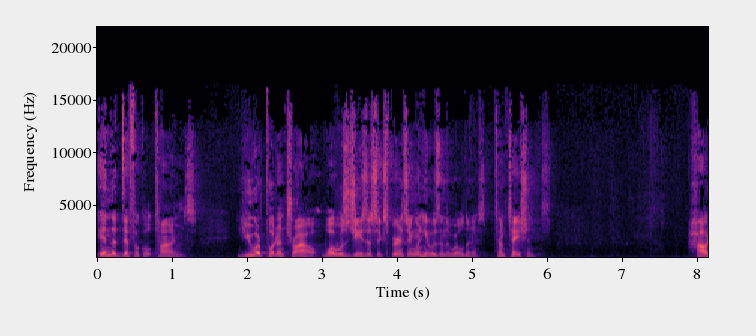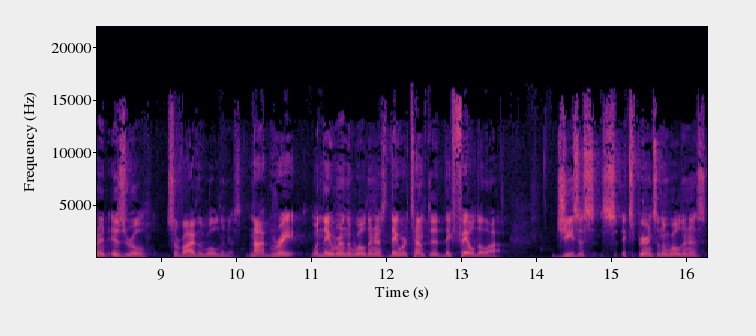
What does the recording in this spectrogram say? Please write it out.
in the difficult times. You are put in trial. What was Jesus experiencing when he was in the wilderness? Temptations. How did Israel survive the wilderness? Not great. When they were in the wilderness, they were tempted, they failed a lot. Jesus' experience in the wilderness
